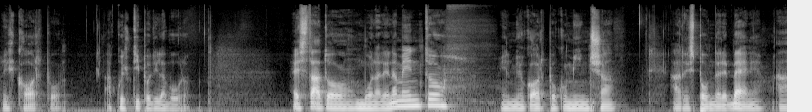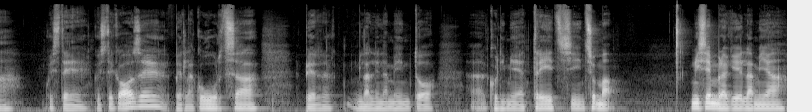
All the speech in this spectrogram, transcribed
il corpo a quel tipo di lavoro. È stato un buon allenamento, il mio corpo comincia a rispondere bene a queste, queste cose per la corsa, per l'allenamento eh, con i miei attrezzi, insomma mi sembra che la mia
